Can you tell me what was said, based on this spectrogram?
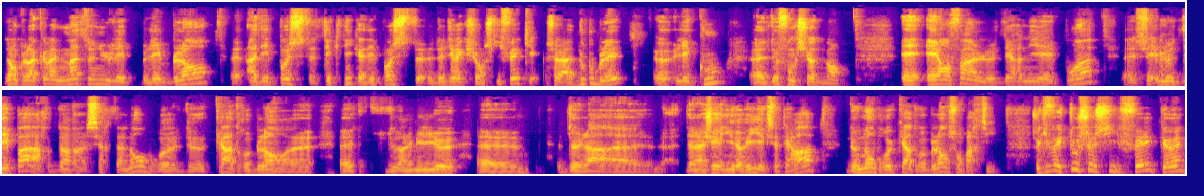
donc on a quand même maintenu les, les blancs euh, à des postes techniques, à des postes de direction, ce qui fait que cela a doublé euh, les coûts de fonctionnement. Et, et, enfin, le dernier point, c'est le départ d'un certain nombre de cadres blancs dans les milieux de la euh, de l'ingénierie, etc. De nombreux cadres blancs sont partis. Ce qui fait que tout ceci fait que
